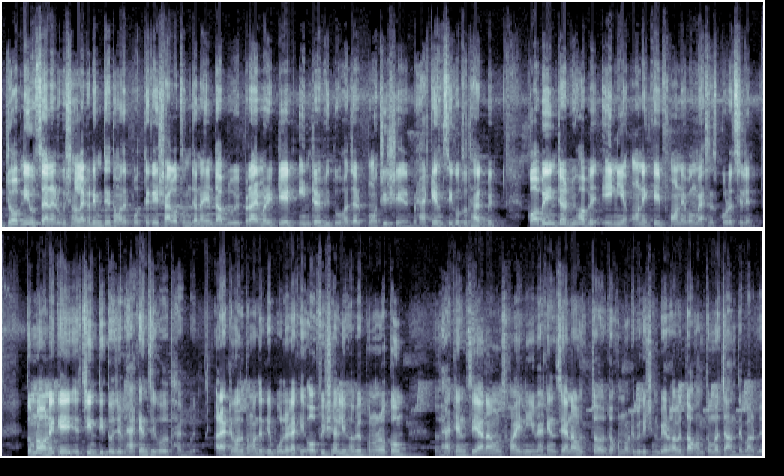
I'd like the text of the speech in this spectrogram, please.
জব নিউজ অ্যান্ড এডুকেশনাল একাডেমিতে তোমাদের প্রত্যেকেই স্বাগতম জানাই। ডাব্লিউবি প্রাইমারি টেট ইন্টারভিউ দু হাজার পঁচিশের ভ্যাকেন্সি কত থাকবে? কবে ইন্টারভিউ হবে? এই নিয়ে অনেকেই ফোন এবং মেসেজ করেছিলে। তোমরা অনেকেই চিন্তিত যে ভ্যাকেন্সি কত থাকবে। আর একটা কথা তোমাদেরকে বলে রাখি অফিসিয়ালিভাবে কোনো রকম ভ্যাকেন্সি অ্যানাউন্স হয়নি। ভ্যাকেন্সি অ্যানাউন্স যখন নোটিফিকেশান বের হবে, তখন তোমরা জানতে পারবে।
